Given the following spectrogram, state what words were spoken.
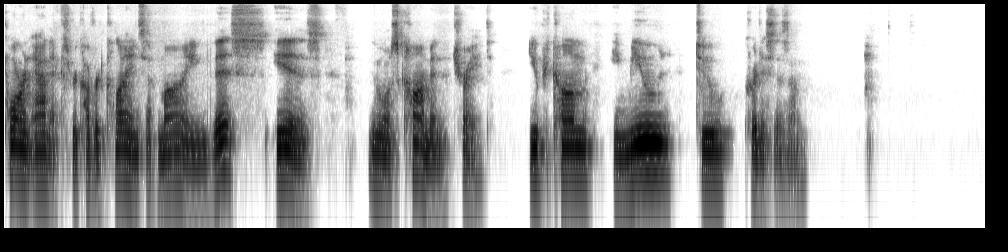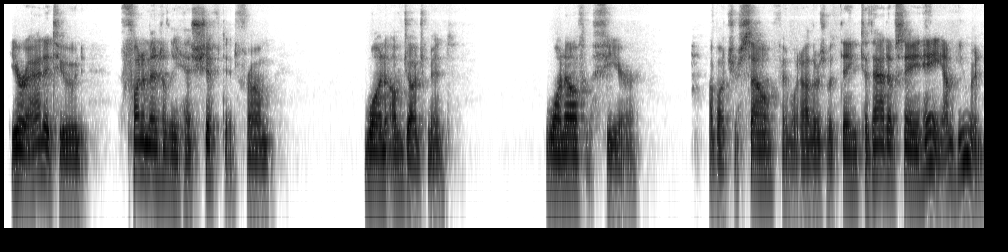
porn addicts, recovered clients of mine, this is the most common trait. You become immune to criticism. Your attitude fundamentally has shifted from one of judgment, one of fear about yourself and what others would think, to that of saying, hey, I'm human.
